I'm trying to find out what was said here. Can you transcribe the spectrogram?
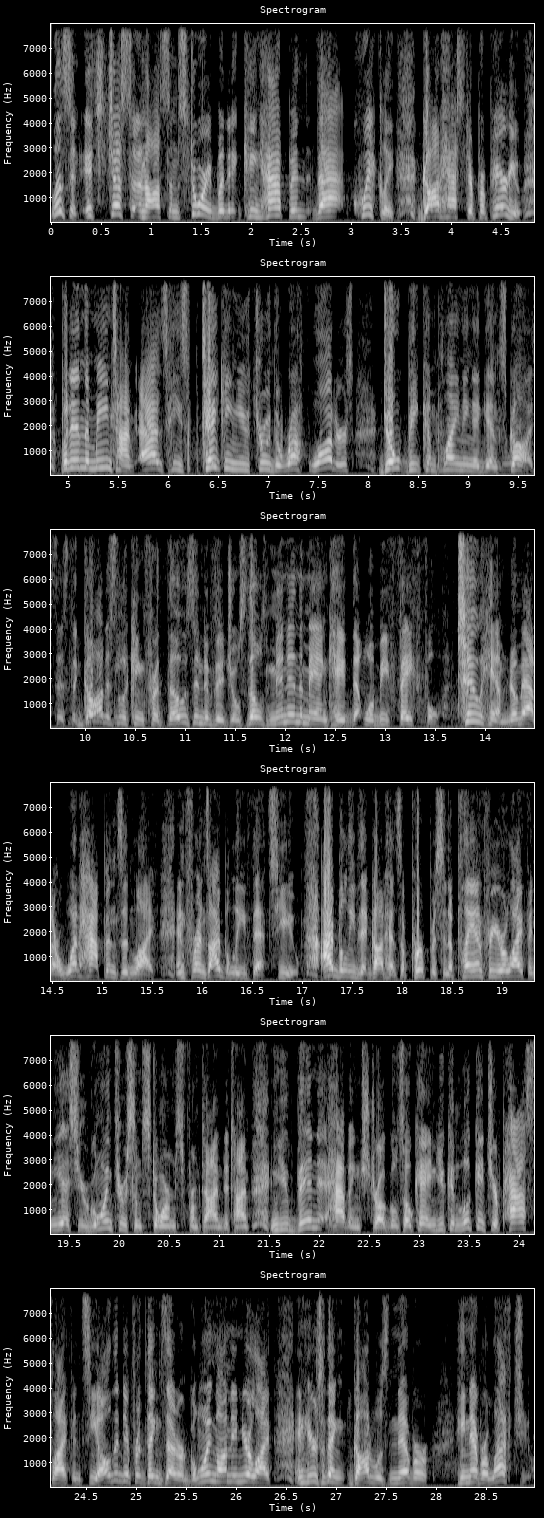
Listen, it's just an awesome story, but it can happen that quickly. God has to prepare you. But in the meantime, as He's taking you through the rough waters, don't be complaining against God. Says that God is looking for those individuals, those men in the man cave that will be faithful to Him no matter what happens in life. And friends, I believe that's you. I believe that God has a purpose and a plan for your life. And yes, you're going through some storms from time to time, and you've been having struggles, okay? And you can look at your past life and see all the different things that are going on in your life. And here's the thing God was never, He never left you.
